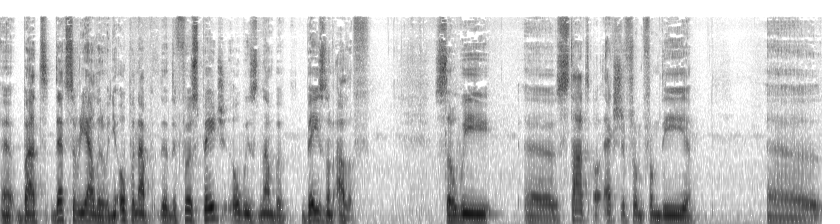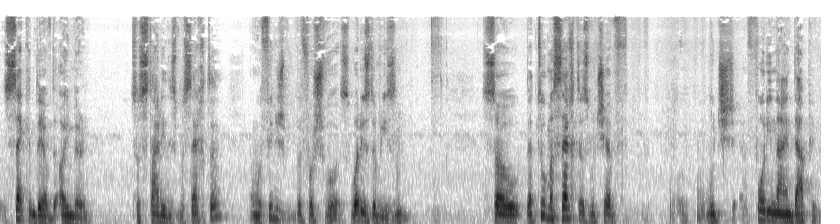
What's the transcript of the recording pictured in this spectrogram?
uh, but that's the reality. When you open up the, the first page, always number based on Aleph. So we uh, start actually from, from the uh, second day of the Omer to study this Masechta, and we finish before Shavuos. What is the reason? So the two Masechtas which have which 49 dapim,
